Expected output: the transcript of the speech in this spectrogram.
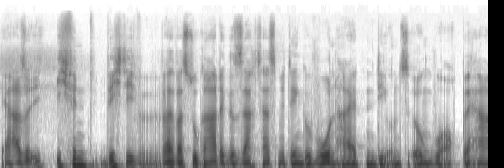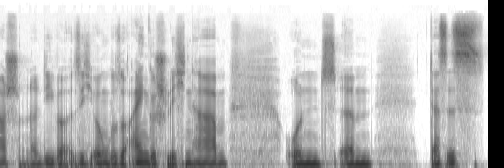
Ja, also ich, ich finde wichtig, was du gerade gesagt hast mit den Gewohnheiten, die uns irgendwo auch beherrschen, ne, die sich irgendwo so eingeschlichen haben. Und ähm, das ist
